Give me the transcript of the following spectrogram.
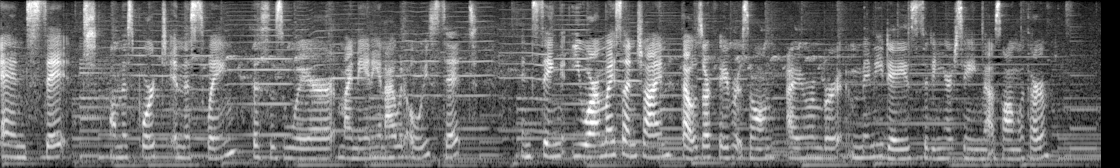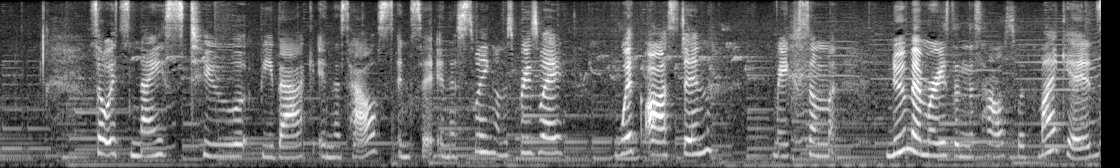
and sit on this porch in the swing. This is where my nanny and I would always sit and sing You Are My Sunshine. That was our favorite song. I remember many days sitting here singing that song with her. So it's nice to be back in this house and sit in this swing on this breezeway with Austin, make some new memories in this house with my kids.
